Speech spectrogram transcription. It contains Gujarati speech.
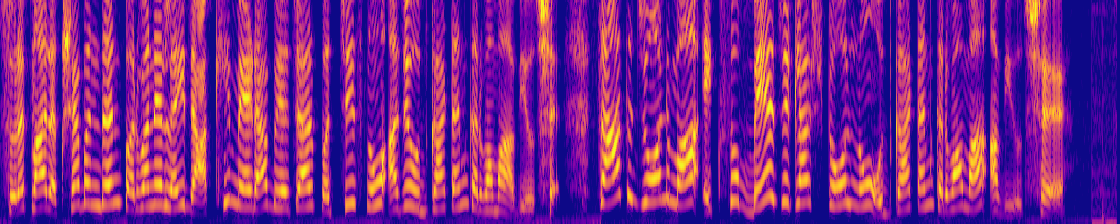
સુરતમાં રક્ષાબંધન પર્વને લઈ રાખી મેળા બે હજાર પચીસનું આજે ઉદ્ઘાટન કરવામાં આવ્યું છે. સાત ઝોનમાં એકસો બે જેટલા સ્ટોલનું ઉદ્ઘાટન કરવામાં આવ્યું છે.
